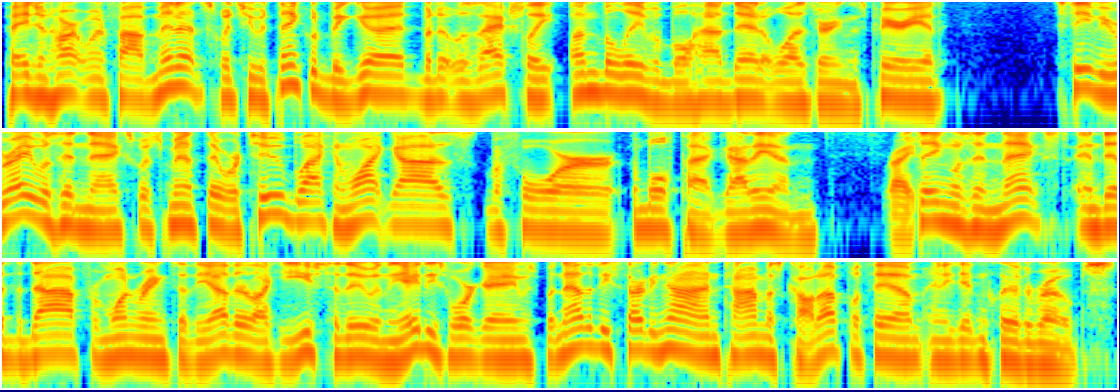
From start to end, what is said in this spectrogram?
Page and Hart went five minutes, which you would think would be good, but it was actually unbelievable how dead it was during this period. Stevie Ray was in next, which meant there were two black and white guys before the Wolfpack got in. Right. Sting was in next and did the dive from one ring to the other like he used to do in the 80s War Games. But now that he's 39, time has caught up with him and he didn't clear the ropes.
